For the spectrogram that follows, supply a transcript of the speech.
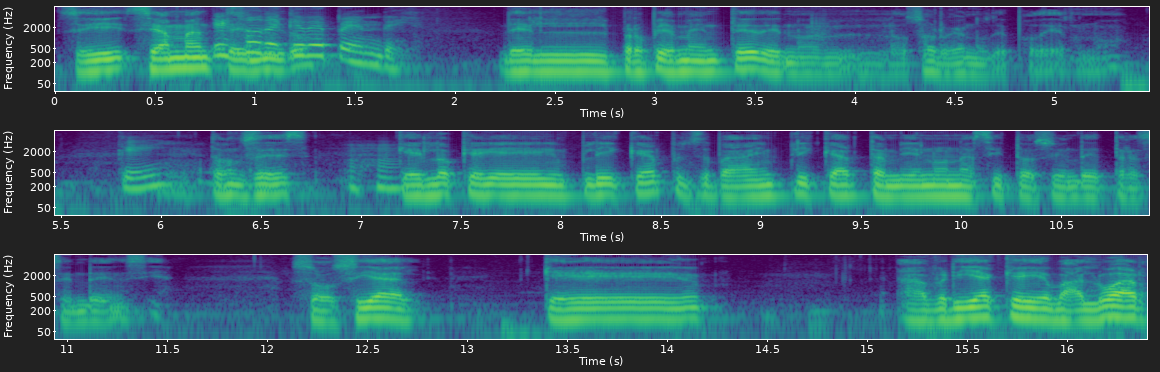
Sí, se ha mantenido. ¿Eso de qué depende? Del propiamente de los órganos de poder, ¿no? Okay. Entonces, ¿qué es lo que implica? Pues va a implicar también una situación de trascendencia social que habría que evaluar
